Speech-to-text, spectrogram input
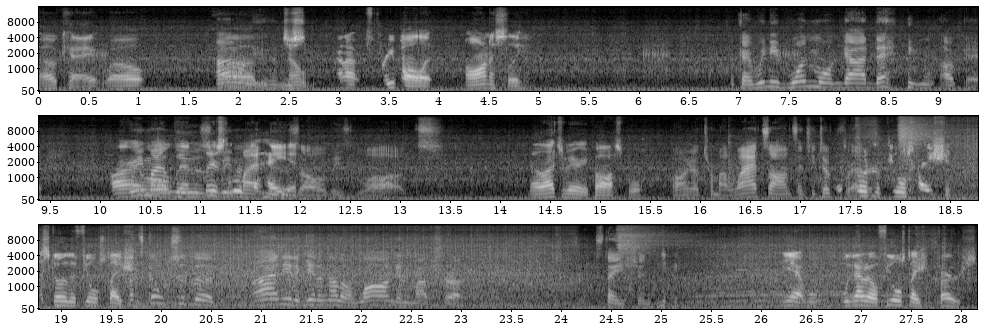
Okay, well, I don't uh, even just know. kind of free ball it, honestly. Okay, we need one more goddamn. Okay, All right, we might well, lose. We might ahead. lose all these logs. No, that's very possible. Oh, I gotta turn my lights on since you took Let's go to the fuel station. Let's go to the fuel station. Let's go to the. I need to get another log in my truck. Station. Yeah, well, we gotta go to fuel station first.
